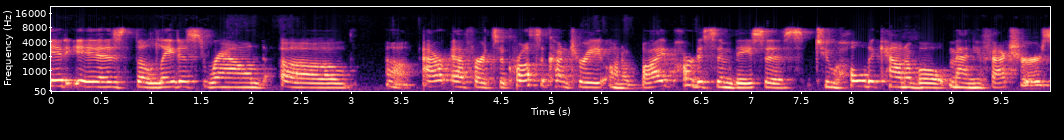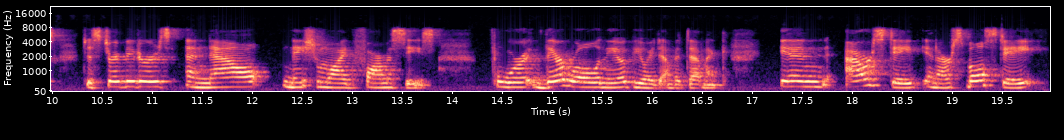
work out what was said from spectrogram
It is the latest round of uh, our efforts across the country on a bipartisan basis to hold accountable manufacturers, distributors, and now nationwide pharmacies for their role in the opioid epidemic. In our state, in our small state,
